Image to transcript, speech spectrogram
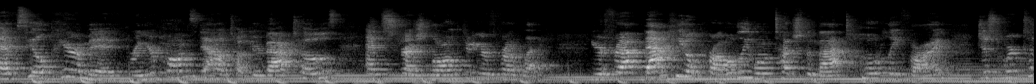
Exhale, pyramid. Bring your palms down, tuck your back toes, and stretch long through your front leg. Your back heel probably won't touch the mat, totally fine. Just work to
